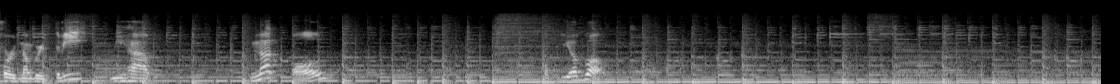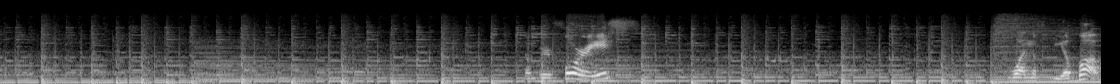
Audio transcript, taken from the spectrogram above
For number three, we have not all of the above. Number four is one of the above.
